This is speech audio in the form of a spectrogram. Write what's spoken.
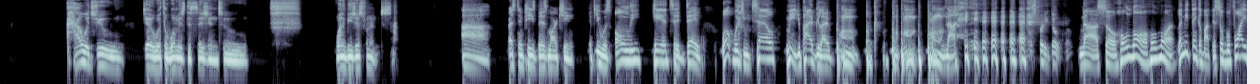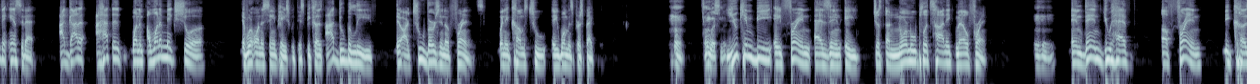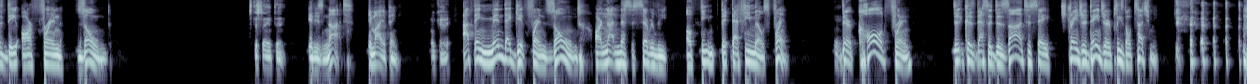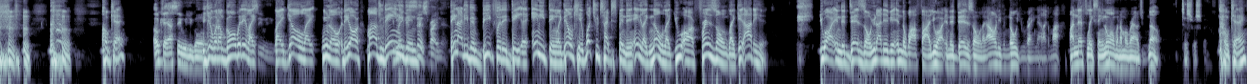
how would you deal with a woman's decision to want to be just friends? Ah, rest in peace, Biz Markie. If you was only here today, what would you tell me? You'd probably be like, boom, boom, boom, boom. Nah. It's pretty dope, bro. Nah, so hold on, hold on. Let me think about this. So before I even answer that, I gotta, I have to want to, I want to make sure if we're on the same page with this because I do believe there are two versions of friends when it comes to a woman's perspective. I'm listening. You can be a friend as in a just a normal platonic male friend. hmm And then you have a friend because they are friend zoned. It's the same thing. It is not, in my opinion. Okay. I think men that get friend zoned are not necessarily a fem- th- that female's friend. Hmm. They're called friend because that's a design to say stranger danger, please don't touch me. okay. Okay, I see where you're going. You get what I'm going with it? Like, see where you're going. like, yo, like, you know, they are, mind you, they ain't even, sense right now. they not even beat for the date or anything. Like, they don't care what you type spending. Any, like, no, like, you are friend zone. Like, get out of here. You are in the dead zone. You're not even in the Wi-Fi. You are in the dead zone. Like, I don't even know you right now. Like, my, my Netflix ain't on when I'm around you. No. Disrespect. Okay.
